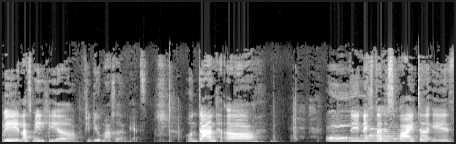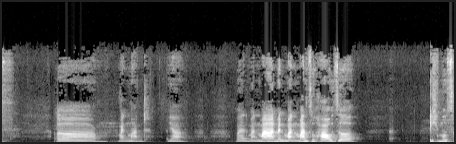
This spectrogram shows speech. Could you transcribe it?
Wir lass mich hier Video machen jetzt. Und dann äh, die nächste, die zweite ist äh, mein Mann. Ja. Weil mein Mann, wenn mein Mann zu Hause, ich muss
